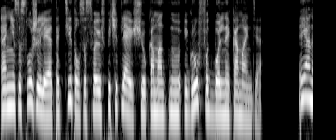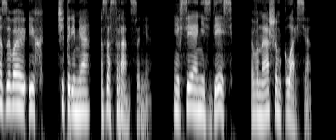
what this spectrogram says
Они заслужили этот титул за свою впечатляющую командную игру в футбольной команде. Я называю их четырьмя засранцами. И все они здесь, в нашем классе.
